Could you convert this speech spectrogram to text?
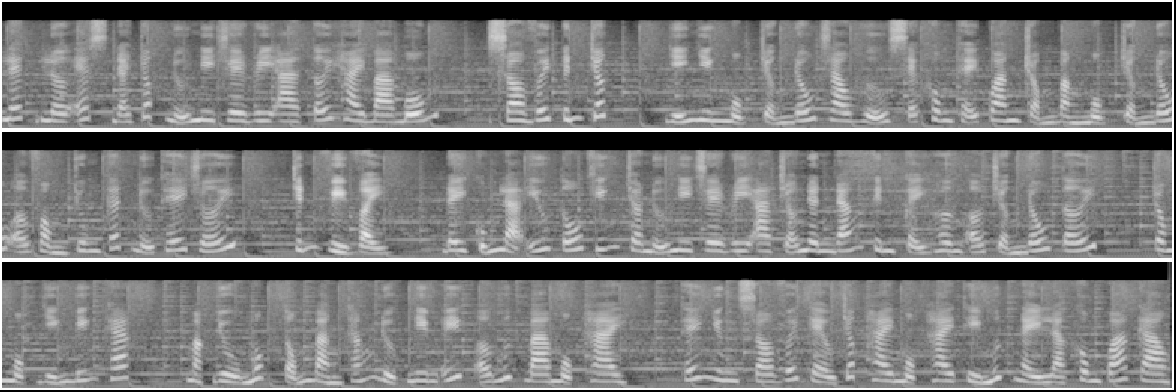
Les đã chấp nữ Nigeria tới 2-3-4. So với tính chất, dĩ nhiên một trận đấu giao hữu sẽ không thể quan trọng bằng một trận đấu ở vòng chung kết nữ thế giới. Chính vì vậy, đây cũng là yếu tố khiến cho nữ Nigeria trở nên đáng tin cậy hơn ở trận đấu tới. Trong một diễn biến khác, mặc dù mốc tổng bàn thắng được niêm yết ở mức 3-1-2, thế nhưng so với kèo chấp 2-1-2 thì mức này là không quá cao.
